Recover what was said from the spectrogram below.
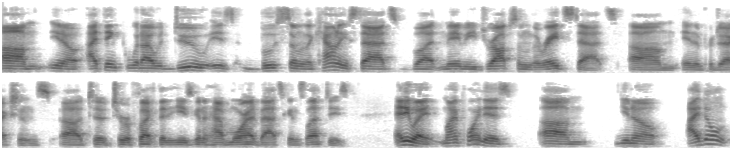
um, you know, I think what I would do is boost some of the counting stats, but maybe drop some of the rate stats um, in the projections uh, to to reflect that he's going to have more at bats against lefties. Anyway, my point is, um, you know, I don't.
